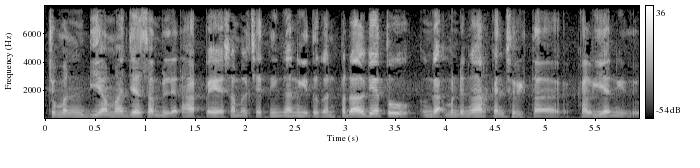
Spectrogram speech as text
cuman diam aja sambil lihat HP sambil chattingan gitu kan. Padahal dia tuh nggak mendengarkan cerita kalian gitu.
